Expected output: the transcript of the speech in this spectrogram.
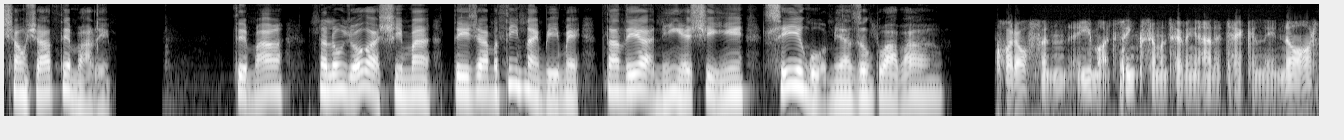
ရှောင်ရှားသင့်ပါတယ်။သင်မှာနှလုံးယောဂရှိမှန်းတေချာမသိနိုင်ပေမဲ့တန်တရားအနည်းငယ်ရှိရင်ဆေးရုံကိုအမြန်ဆုံးသွားပါ။ quite often you might think someone's having a heart attack and they're not,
